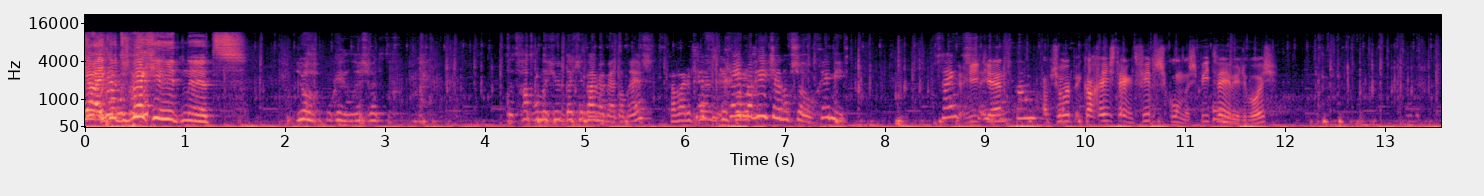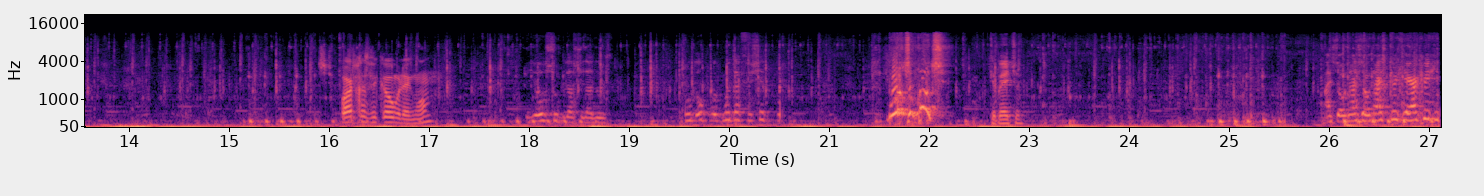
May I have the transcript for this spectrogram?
Ja, ik word weggehit net! Ja, oké, Andres, weet het toch. Het gaat om dat je, dat je bij mij bent, Andres. Ga bij de geef maar regen of zo, geef niet. Strength, Regen? ik kan. Absorb, ik kan geen strength, 40 seconden. Speed 2 hebben jullie, boys. Bart gaat weer komen, denk ik, man. Heel soepel als je dat doet. Ik moet, op, ik moet even zitten. Boetje, boetje! Ik heb eentje. Hij is dood, hij is dood, hij is quick, hij is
